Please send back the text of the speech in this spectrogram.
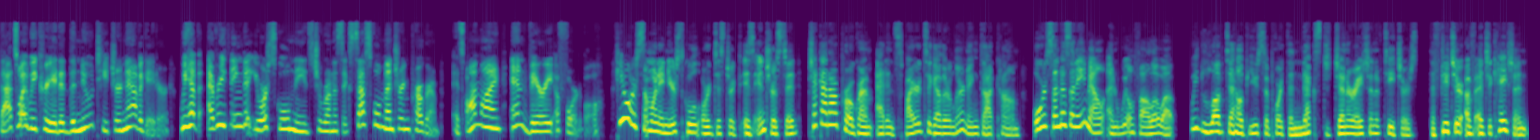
That's why we created the new Teacher Navigator. We have everything that your school needs to run a successful mentoring program. It's online and very affordable. If you or someone in your school or district is interested, check out our program at inspiredtogetherlearning.com or send us an email and we'll follow up. We'd love to help you support the next generation of teachers. The future of education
